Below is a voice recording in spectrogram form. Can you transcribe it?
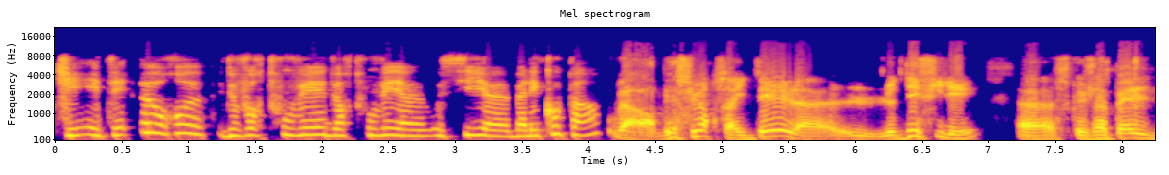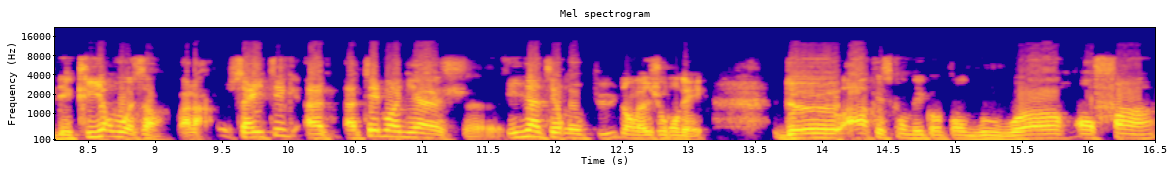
qui étaient heureux de vous retrouver, de retrouver euh, aussi euh, bah, les copains. Bah, alors, bien sûr, ça a été le défilé, ce que j'appelle des clients voisins. Voilà, ça a été un, témoignage ininterrompu dans la journée de ah qu'est-ce qu'on est content de vous voir. Enfin,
